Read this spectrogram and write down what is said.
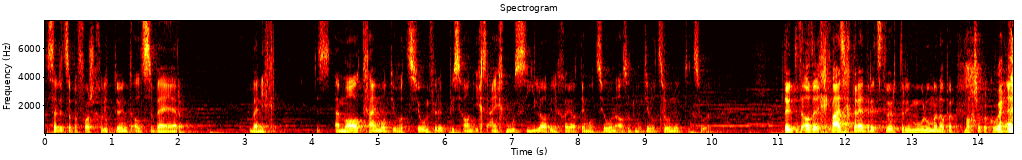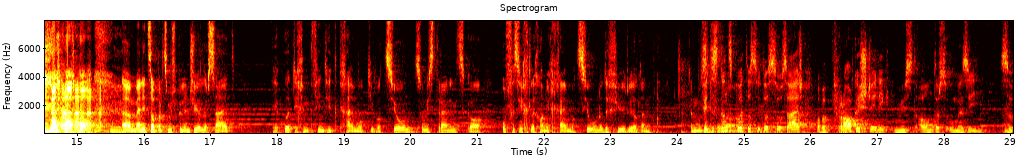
Das hat jetzt aber fast ein bisschen getönt, als wäre wenn ich einmal keine Motivation für etwas habe, ich es eigentlich muss sein lassen, weil ich ja die Emotion, also die Motivation nicht dazu. oder ich weiss, ich drehe jetzt die Wörter im Maul um, aber... Machst du aber gut. ähm, wenn jetzt aber zum Beispiel ein Schüler sagt, ja gut, ich empfinde heute keine Motivation, um ins Training zu gehen, offensichtlich habe ich keine Emotionen dafür, ja dann, dann muss ich finde es ganz gut, dass du das so sagst, aber die Fragestellung müsste anders sein. Also,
